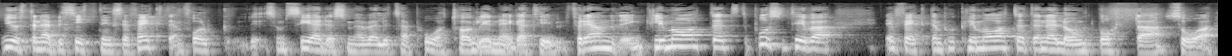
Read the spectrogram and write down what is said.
just den här besittningseffekten, folk liksom ser det som en väldigt så här påtaglig negativ förändring. Klimatet, positiva effekten på klimatet den är långt borta. Så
